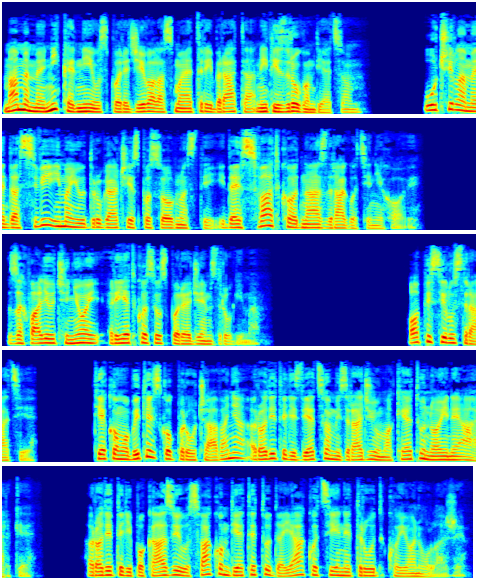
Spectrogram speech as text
Mama me nikad nije uspoređivala s moja tri brata, niti s drugom djecom. Učila me da svi imaju drugačije sposobnosti i da je svatko od nas dragocjen Jehovi. Zahvaljujući njoj, rijetko se uspoređujem s drugima. Opis ilustracije. Tijekom obiteljskog proučavanja roditelji s djecom izrađuju maketu Nojine arke. Roditelji pokazuju svakom djetetu da jako cijene trud koji on ulaže.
